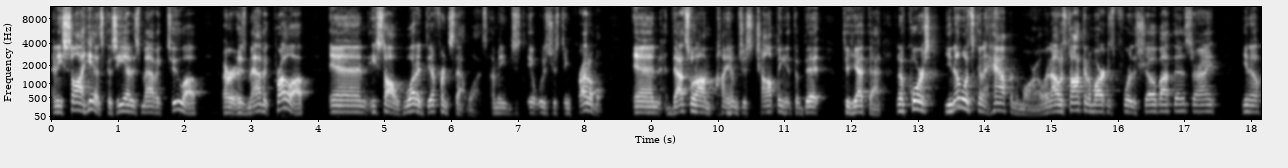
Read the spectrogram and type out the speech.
and he saw his because he had his Mavic 2 up or his Mavic Pro up, and he saw what a difference that was. I mean, just it was just incredible, and that's what I'm I am just chomping at the bit to get that. And of course, you know what's going to happen tomorrow. And I was talking to Marcus before the show about this. Right, you know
